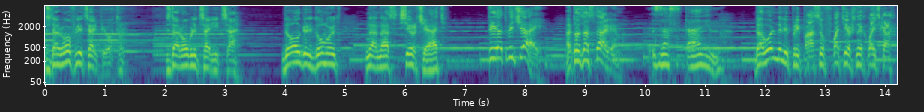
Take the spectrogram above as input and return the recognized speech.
Здоров ли царь Петр? Здоров ли царица? Долго ли думают на нас серчать? Ты отвечай, а то заставим. Заставим. Довольно ли припасов в потешных войсках?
